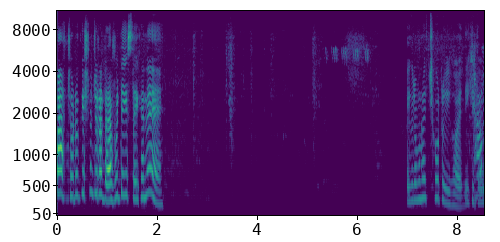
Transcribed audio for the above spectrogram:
বাহ ছোট কৃষ্ণচূড়াটা ফুটে গেছে এখানে? এগুলো মনে হয় ছোটই হয় দেখি তো হয়।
